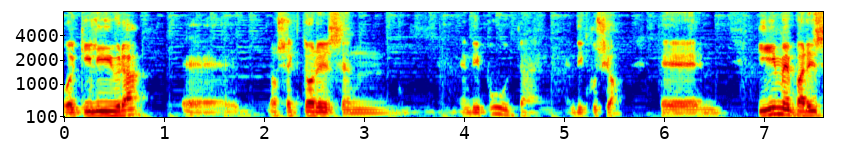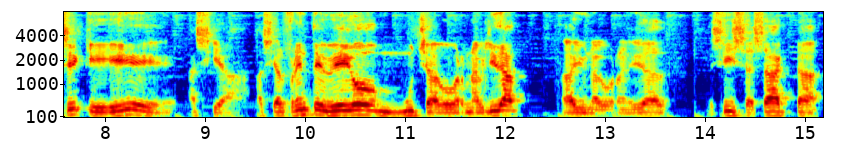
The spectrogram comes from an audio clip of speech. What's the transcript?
equilibra eh, los sectores en, disputa, en, discusión. Eh, y me parece que hacia, hacia el frente veo mucha gobernabilidad, hay una gobernabilidad precisa, exacta,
